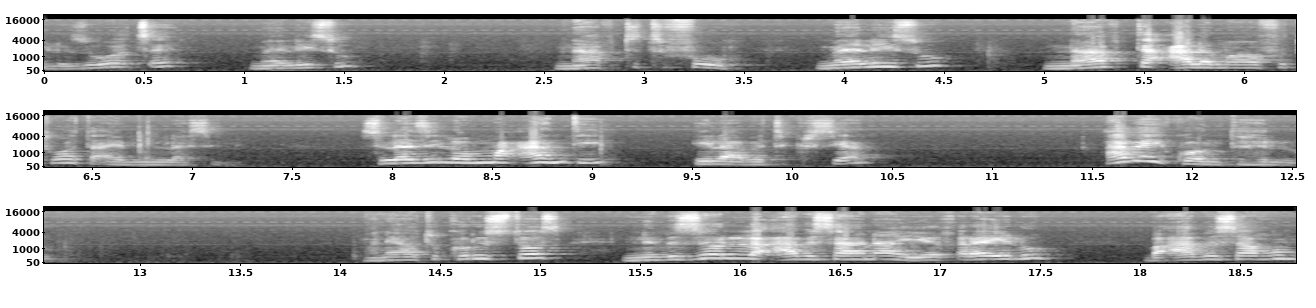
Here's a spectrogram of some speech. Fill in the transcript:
ኢሉ ዝወፀ መሊሱ ናብቲ ትፍኡ መሊሱ ናብቲ ዓለማዊ ፍትወት ኣይምለስን። ስለዚ ሎማዓንቲ ኢላ ቤተ ክርስትያን ኣበይ ኮን ትህሉ? ምክንያቱ ክርስቶስ ንብዘሎ ኣበሳና ይቕረይሉ ብኣበሳኹም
